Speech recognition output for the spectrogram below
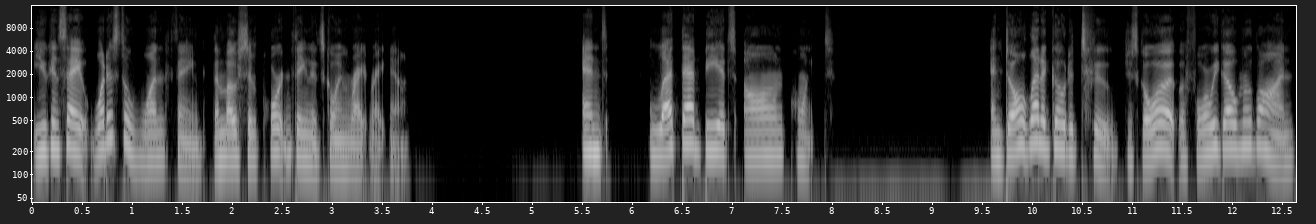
you can say, what is the one thing, the most important thing that's going right right now? And let that be its own point. And don't let it go to two. Just go, oh, before we go move on,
